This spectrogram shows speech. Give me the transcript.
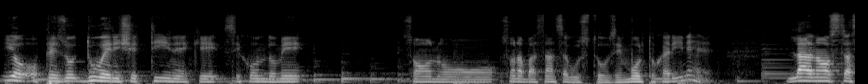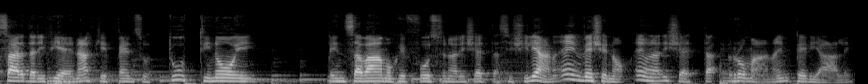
io ho preso due ricettine che secondo me sono, sono abbastanza gustose molto carine. La nostra sarda ripiena, che penso tutti noi pensavamo che fosse una ricetta siciliana e invece no, è una ricetta romana, imperiale,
